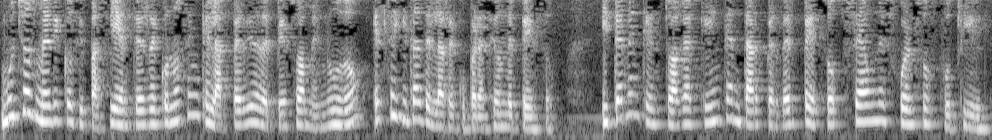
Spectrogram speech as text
Muchos médicos y pacientes reconocen que la pérdida de peso a menudo es seguida de la recuperación de peso y temen que esto haga que intentar perder peso sea un esfuerzo fútil,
